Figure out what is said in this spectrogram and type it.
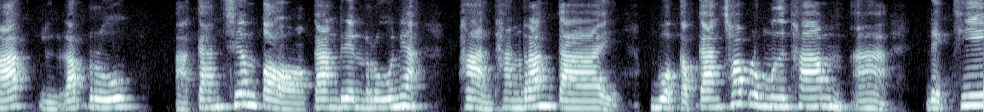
รักหรือรับรู้การเชื่อมต่อการเรียนรู้เนี่ยผ่านทางร่างกาย บวกกับการชอบลงมือทำอ่าเด็กที่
